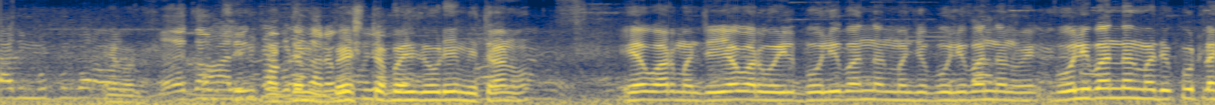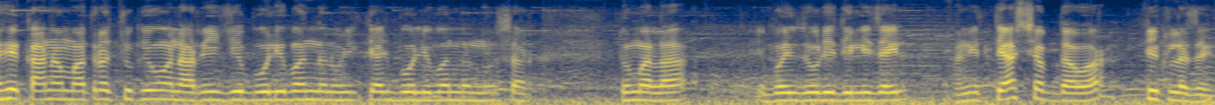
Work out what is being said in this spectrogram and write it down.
अजून हे बघा एकदम बेस्ट बैलजोडी आहे मित्रांनो. व्यवहार म्हणजे व्यवहार होईल बोलीबंधन म्हणजे बोलीबंधन होईल. बोलीबंधनमध्ये कुठलाही काना मात्र चुकी होणार नाही. जी बोलीबंधन होईल त्याच बोलीबंधननुसार तुम्हाला ही बैलजोडी दिली जाईल आणि त्याच शब्दावर टिकलं जाईल.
